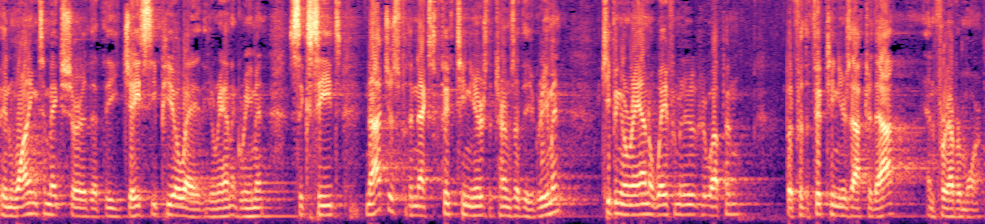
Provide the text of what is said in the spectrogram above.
in wanting to make sure that the JCPOA, the Iran agreement, succeeds not just for the next 15 years, the terms of the agreement, keeping Iran away from a nuclear weapon, but for the 15 years after that and forevermore.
